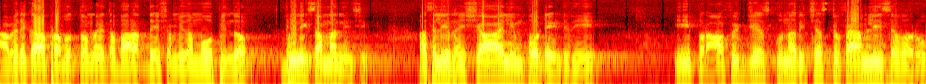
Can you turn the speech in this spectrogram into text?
అమెరికా ప్రభుత్వం అయితే భారతదేశం మీద మోపిందో దీనికి సంబంధించి అసలు ఈ రష్యా ఆయిల్ ఇంపోర్ట్ ఏంటిది? ఈ ప్రాఫిట్ చేసుకున్న రిచెస్ట్ ఫ్యామిలీస్ ఎవరు?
